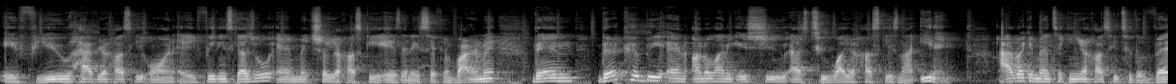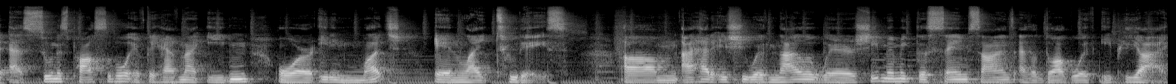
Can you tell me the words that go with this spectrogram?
if you have your husky on a feeding schedule and make sure your husky is in a safe environment, then there could be an underlying issue as to why your husky is not eating. I recommend taking your husky to the vet as soon as possible if they have not eaten or eating much in like two days. Um, I had an issue with Nylah where she mimicked the same signs as a dog with EPI.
